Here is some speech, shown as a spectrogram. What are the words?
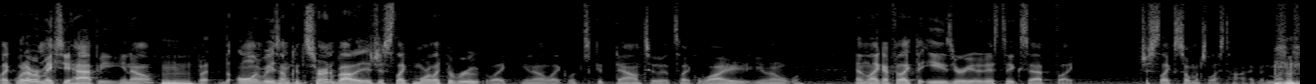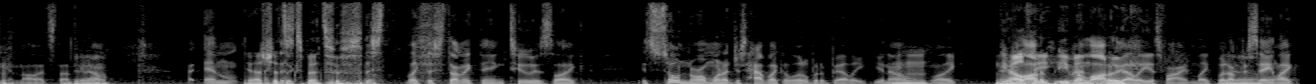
like whatever makes you happy, you know. Mm. But the only reason I'm concerned about it is just like more like the root, like you know, like let's get down to it. It's like why, you know, and like I feel like the easier it is to accept, like just like so much less time and money and all that stuff, you know. And Yeah, that like, shit's this- expensive. so- this like the stomach thing too is like it's so normal to just have like a little bit of belly, you know? Mhm. Like even a lot of even, a even, lot of belly is fine. Like, but I'm just saying like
